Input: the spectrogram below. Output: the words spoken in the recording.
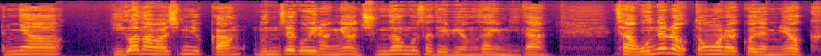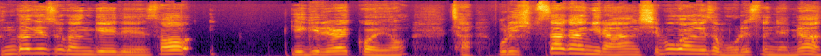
안녕. 이거나와 16강 문제고 1학년 중간고사 대비 영상입니다. 자, 오늘은 어떤 걸 할 거냐면요. 근각계수 관계에 대해서 얘기를 할 거예요. 자, 우리 14강이랑 15강에서 뭘 했었냐면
